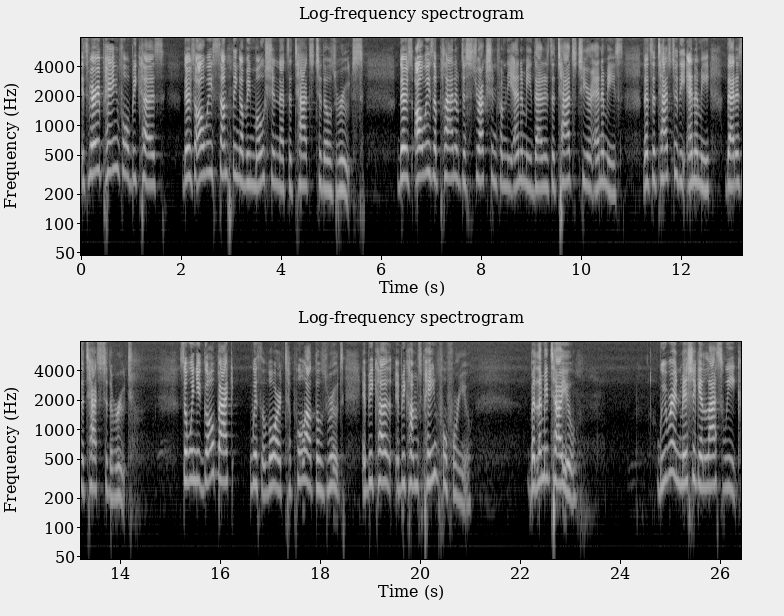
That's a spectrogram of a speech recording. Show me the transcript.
It's very painful because there's always something of emotion that's attached to those roots. There's always a plan of destruction from the enemy that is attached to your enemies, that's attached to the enemy that is attached to the root. So when you go back with the Lord to pull out those roots, it, because, it becomes painful for you. But let me tell you, We were in Michigan last week.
